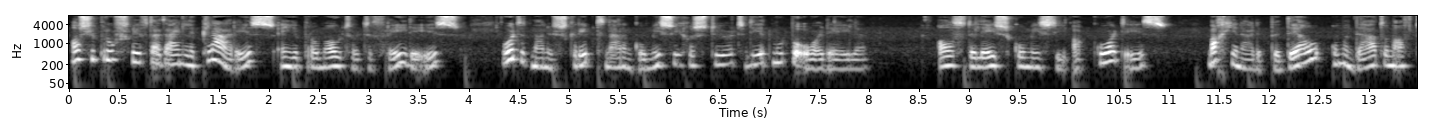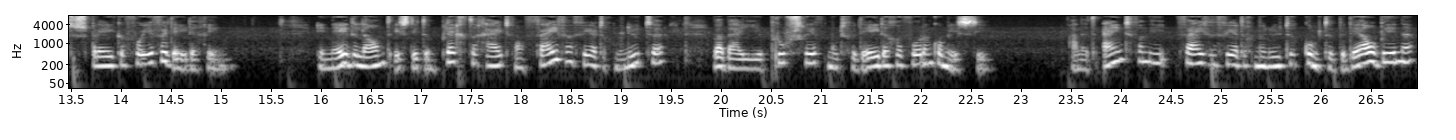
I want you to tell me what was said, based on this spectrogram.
Als je proefschrift uiteindelijk klaar is en je promotor tevreden is, wordt het manuscript naar een commissie gestuurd die het moet beoordelen. Als de leescommissie akkoord is, mag je naar de pedel om een datum af te spreken voor je verdediging. In Nederland is dit een plechtigheid van 45 minuten waarbij je je proefschrift moet verdedigen voor een commissie. Aan het eind van die 45 minuten komt de pedel binnen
